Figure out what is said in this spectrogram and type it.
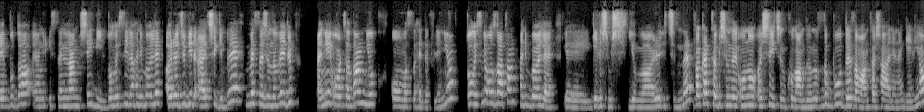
E, bu da yani istenilen bir şey değil. Dolayısıyla hani böyle aracı bir elçi gibi mesajını verip hani ortadan yok olması hedefleniyor. Dolayısıyla o zaten hani böyle e, gelişmiş yıllar içinde. Fakat tabii şimdi onu aşı için kullandığınızda bu dezavantaj haline geliyor.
